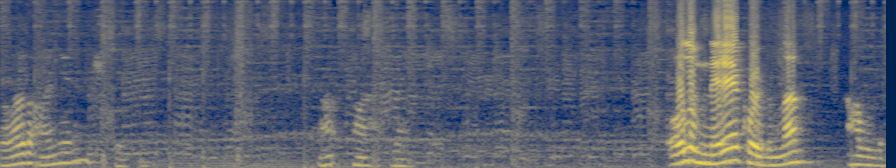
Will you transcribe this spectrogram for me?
lan. Buralar da aynı yere mi çıkıyor? Ha, ha, güzel. Oğlum nereye koydun lan? Aha buldum.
